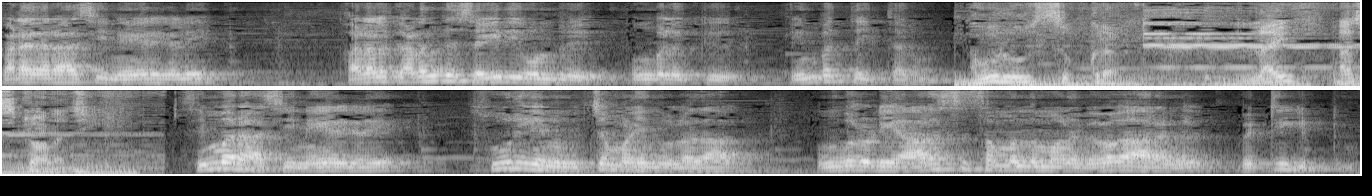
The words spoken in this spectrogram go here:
கடகராசி நேயர்களே கடல் கடந்த செய்தி ஒன்று உங்களுக்கு இன்பத்தை தரும். குரு சுக்ரன் லைஃப் அஸ்ட்ராலஜி சிம்மராசி நேயர்களே சூரியன் உச்சமடைந்துள்ளதால் உங்களுடைய அரசு சம்பந்தமான விவகாரங்கள் வெற்றி கிட்டும்.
